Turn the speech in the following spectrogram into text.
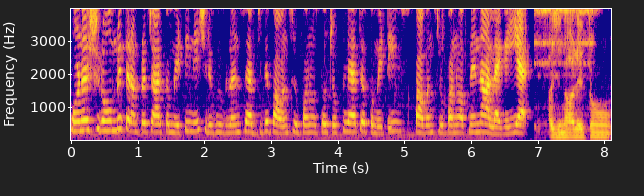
ਹੁਣ ਸ਼੍ਰੋਮਣੀ ਧਰਮ ਪ੍ਰਚਾਰ ਕਮੇਟੀ ਨੇ ਸ੍ਰੀ ਗੁਰੂ ਗ੍ਰੰਥ ਸਾਹਿਬ ਜੀ ਦੇ ਪਾਵਨ ਸਰੂਪਾਂ ਨੂੰ ਉੱਥੋਂ ਚੁੱਕ ਲਿਆ ਤੇ ਉਹ ਕਮੇਟੀ ਪਾਵਨ ਸਰੂਪਾਂ ਨੂੰ ਆਪਣੇ ਨਾਲ ਲੈ ਗਈ ਹੈ। ਅਜਨਾਲੇ ਤੋਂ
